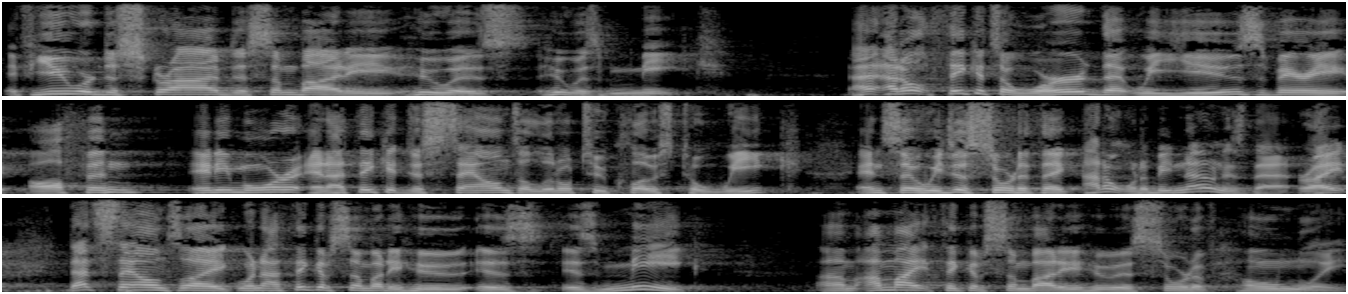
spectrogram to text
If you were described as somebody who was, who was meek, I, I don't think it's a word that we use very often anymore, and I think it just sounds a little too close to weak. And so we just sort of think, I don't want to be known as that, right? That sounds like when I think of somebody who is, is meek, um, I might think of somebody who is sort of homely,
